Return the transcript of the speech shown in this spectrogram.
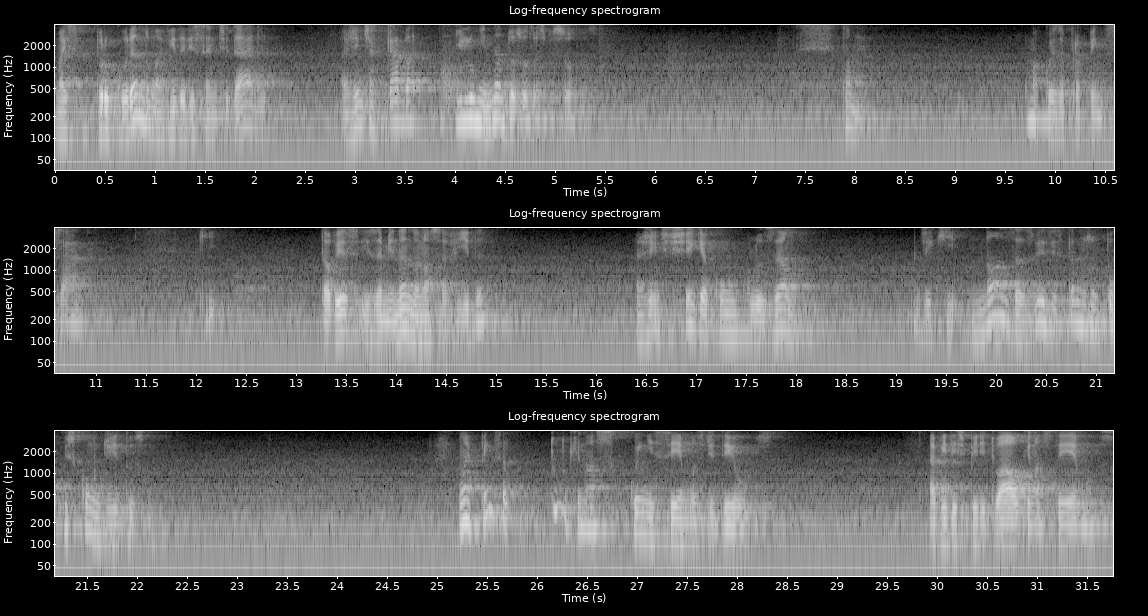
mas procurando uma vida de santidade, a gente acaba iluminando as outras pessoas. Então, uma coisa para pensar que talvez examinando a nossa vida, a gente chegue à conclusão de que nós às vezes estamos um pouco escondidos. Não é? Pensa tudo que nós conhecemos de Deus. a vida espiritual que nós temos.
